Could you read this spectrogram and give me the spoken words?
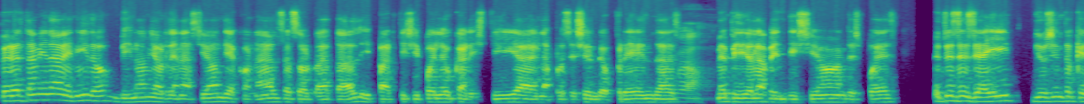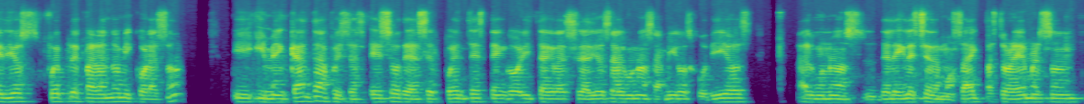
Pero él también ha venido, vino a mi ordenación diaconal, sacerdotal y participó en la Eucaristía, en la procesión de ofrendas, me pidió la bendición después. Entonces desde ahí yo siento que Dios fue preparando mi corazón y, me encanta pues eso de hacer puentes. Tengo ahorita, gracias a Dios, algunos amigos judíos, algunos de la iglesia de Mosaic, Pastor Emerson,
